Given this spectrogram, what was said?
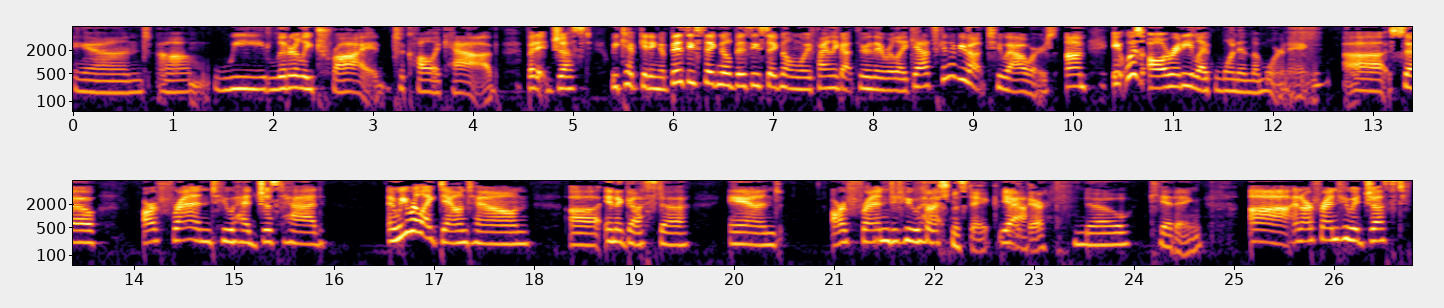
And um, we literally tried to call a cab, but it just we kept getting a busy signal, busy signal. And when we finally got through, they were like, "Yeah, it's going to be about two hours." Um, it was already like one in the morning. Uh, so our friend who had just had, and we were like downtown uh, in Augusta, and our friend who had First mistake yeah. right there. No kidding. Uh, and our friend who had just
